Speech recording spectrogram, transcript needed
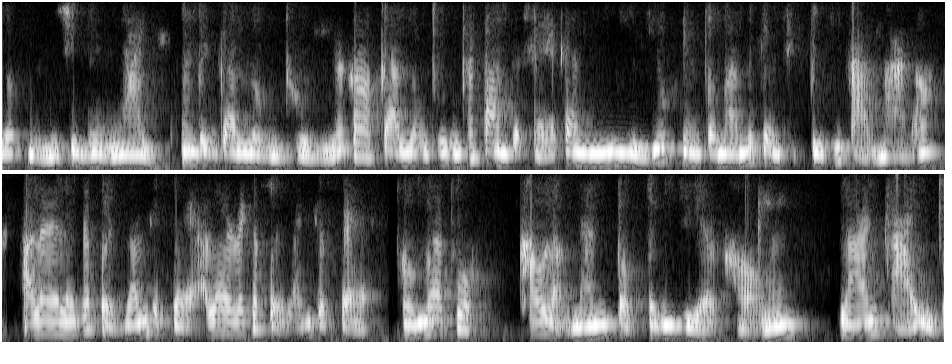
ยพมันไม่ใช่เรื่องง่ายมันเป็นการลงทุน แล้วก็การลงทุนถ้าตามกระแสกันมีอยู่ยุคหนึ่งประมาณไม่เกินสิบปีที่ผ่านมาเนาะอะไรอะไรก็เปิดร้านกาแฟอะไรอะไรก็เปิดร้านกาแฟผมว่าพวกเขาเหล่านั้นตกเป็นเหยื่อของร้านขายอุป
